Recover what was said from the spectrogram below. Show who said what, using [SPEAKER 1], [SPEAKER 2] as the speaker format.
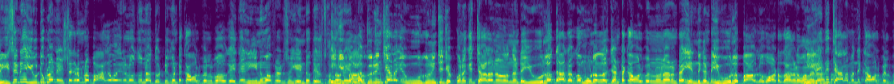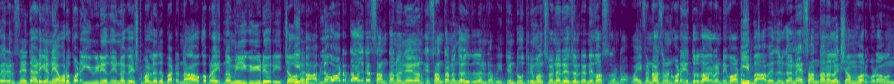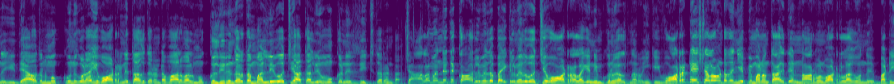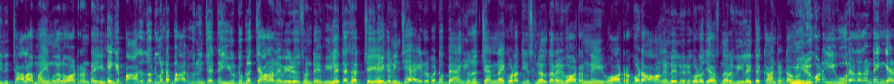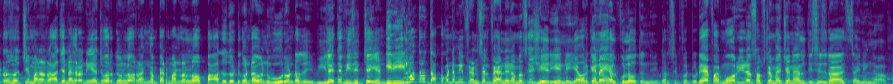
[SPEAKER 1] రీసెంట్గా యూట్యూబ్లో ఇన్స్టాగ్రామ్లో బాగా వైరల్ అవుతున్న దొడ్డిగుంట కవలపల్లి బాబుకి అయితే నేను మా ఫ్రెండ్స్ ఏంటో తెలుసుకున్నాను ఈ బాబు గురించి అలాగే ఊరు గురించి చెప్పుకోవడానికి చాలానే ఉందంట. ఈ ఊర్లో దాదాపుగా మూడు వందల జంట కవలపిల్లలు ఉన్నారంట. ఎందుకంటే ఈ ఊర్లో బావిలో వాటర్ తాగడం వల్ల నేనైతే చాలా మంది కవలపిల్ల పేరెంట్స్ అయితే అడిగాను. ఎవరు కూడా ఈ వీడియో తీయడానికి ఇష్టపడలేదు. బట్ నా ఒక ప్రయత్నం మీకు వీడియో రీచ్ అవ్వాలి బావిలో వాటర్ తాగితే సంతానం లేనికి సంతానం కలుగుతుందంట. విత్ ఇన్ టూ త్రీ మంత్స్లోనే రిజల్ట్ అనేది వస్తుందంట. వైఫ్ అండ్ హస్బెండ్ కూడా ఇద్దరు తాగాలంటే ఈ వాటర్ ఈ బావి ఎదురుగానే సంతాన లక్ష్యం అమ్మవారు కూడా ఉంది. ఈ దేవతను మొక్కుని కూడా ఈ వాటర్ అనేది తాగుతారంట. వాళ్ళ వాళ్ళ మొక్కులు తీరిన తర్వాత మళ్ళీ వచ్చి ఆ తల్లి మొక్కు అనేది తీర్చుతారంట. చాలా మంది అయితే కార్ల మీద బైకుల మీద వచ్చి వాటర్ అలాగే నింపుకుని వెళ్తున్నారు. ఇంక ఈ వాటర్ టేస్ట్ ఎలా ఉంటుందని చెప్పి మనం తాగితే నార్మల్ వాటర్ లాగా ఉంది. బట్ ఇది చాలా మహిమగల వాటర్ అంటే ఇది. ఇంక పాద తొట్టుకుంటే బావి గురించి అయితే యూట్యూబ్లో చాలానే వీడియోస్ ఉంటాయి. వీలైతే సెర్చ్ చేయండి. ఇక నుంచి హైదరాబాద్ బెంగళూరు చెన్నై కూడా తీసుకుని వెళ్తారు ఈ వాటర్ని ఈ వాటర్ కూడా ఆన్లైన్ డెలివరీ కూడా చేస్తున్నారు. వీలైతే కాంటాక్ట్ మీరు కూడా ఈ ఊరు వెళ్ళాలంటే ఇంక అడ్రస్ వచ్చి మన రాజనగరం నియోజకవర్గంలో రంగంపేట మండలంలో పాద దొడ్డుకుంట ఉన్న ఊరు ఉంటది. వీలైతే విజిట్ చేయండి. ఈ రీల్ మాత్రం తప్పకుండా మీ ఫ్రెండ్స్ అండ్ ఫ్యామిలీ మెంబర్స్కి షేర్ చేయండి. ఎవరికైనా హెల్ప్ఫుల్ అవుతుంది. That's it for today for more video subscribe my channel this is Raj signing off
